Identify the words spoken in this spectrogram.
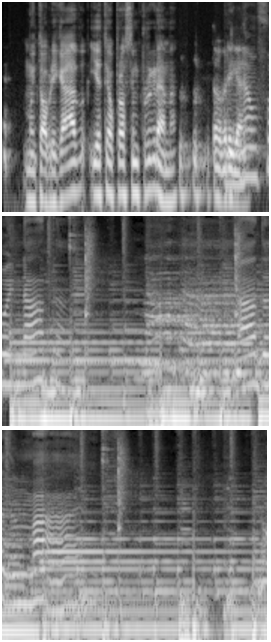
Muito obrigado e até ao próximo programa. Muito obrigado. Não foi nada, nada demais. Não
